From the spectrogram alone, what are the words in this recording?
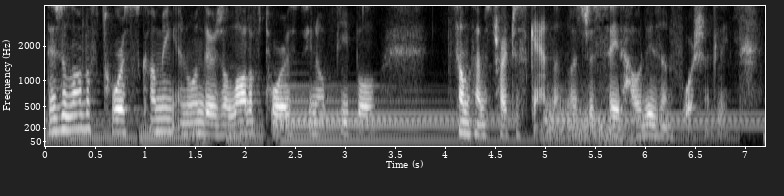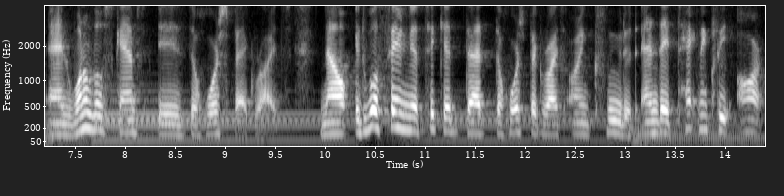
There's a lot of tourists coming, and when there's a lot of tourists, you know, people sometimes try to scam them. Let's just say it how it is, unfortunately. And one of those scams is the horseback rides. Now, it will say on your ticket that the horseback rides are included, and they technically are,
